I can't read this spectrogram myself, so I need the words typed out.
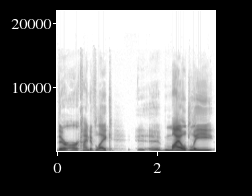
there are kind of like uh, mildly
